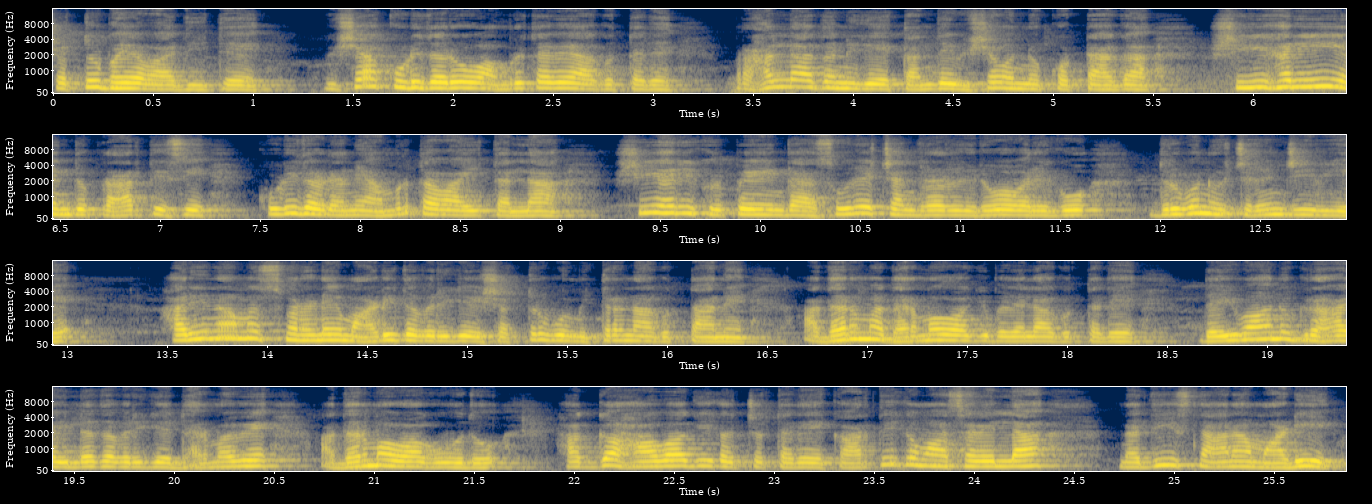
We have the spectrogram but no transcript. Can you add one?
ಶತ್ರುಭಯವಾದೀತೆ. ವಿಷ ಕುಡಿದರೂ ಅಮೃತವೇ ಆಗುತ್ತದೆ. ಪ್ರಹ್ಲಾದನಿಗೆ ತಂದೆ ವಿಷವನ್ನು ಕೊಟ್ಟಾಗ, ಶ್ರೀಹರಿ ಎಂದು ಪ್ರಾರ್ಥಿಸಿ ಕುಡಿದೊಡನೆ ಅಮೃತವಾಯಿತಲ್ಲ. ಶ್ರೀಹರಿ ಕೃಪೆಯಿಂದ ಸೂರ್ಯಚಂದ್ರರು ಇರುವವರೆಗೂ ಧ್ರುವನು ಚಿರಂಜೀವಿಯೇ. ಹರಿನಾಮ ಸ್ಮರಣೆ ಮಾಡಿದವರಿಗೆ ಶತ್ರುವು ಮಿತ್ರನಾಗುತ್ತಾನೆ. ಅಧರ್ಮ ಧರ್ಮವಾಗಿ ಬದಲಾಗುತ್ತದೆ. ದೈವಾನುಗ್ರಹ ಇಲ್ಲದವರಿಗೆ ಧರ್ಮವೇ ಅಧರ್ಮವಾಗುವುದು. ಹಗ್ಗ ಹಾವಾಗಿ ಕಚ್ಚುತ್ತದೆ. ಕಾರ್ತೀಕ ಮಾಸವೆಲ್ಲ ನದಿ ಸ್ನಾನ ಮಾಡಿ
